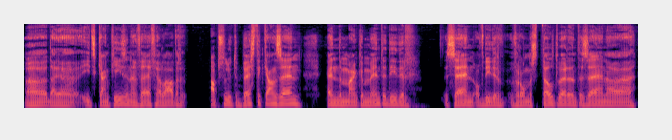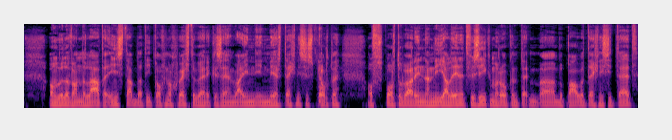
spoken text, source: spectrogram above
Uh, dat je iets kan kiezen en vijf jaar later absoluut de beste kan zijn. En de mankementen die er zijn, of die er verondersteld werden te zijn, uh, omwille van de late instap, dat die toch nog weg te werken zijn. Waar in, in meer technische sporten, of sporten waarin dan niet alleen het fysiek, maar ook een uh, bepaalde techniciteit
